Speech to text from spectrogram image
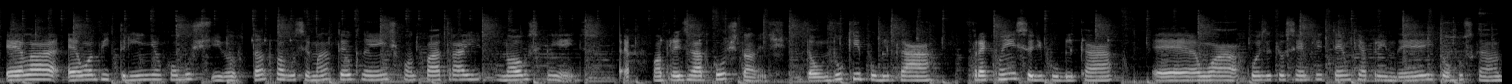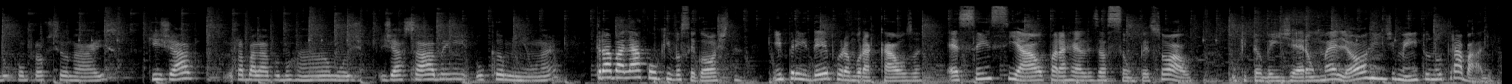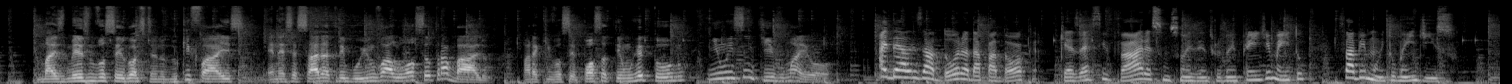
ela é uma vitrine, um combustível, tanto para você manter o cliente quanto para atrair novos clientes. É um aprendizado constante. Então, do que publicar, frequência de publicar, é uma coisa que eu sempre tenho que aprender e estou buscando com profissionais que já trabalhavam no ramo, já sabem o caminho, né? Trabalhar com o que você gosta, empreender por amor à causa, é essencial para a realização pessoal o que também gera um melhor rendimento no trabalho. Mas mesmo você gostando do que faz, é necessário atribuir um valor ao seu trabalho, para que você possa ter um retorno e um incentivo maior. A idealizadora da Padoca, que exerce várias funções dentro do empreendimento, sabe muito bem disso.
